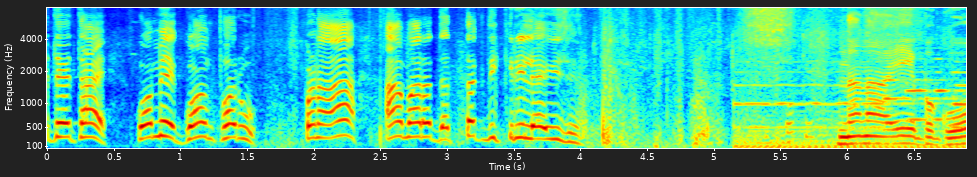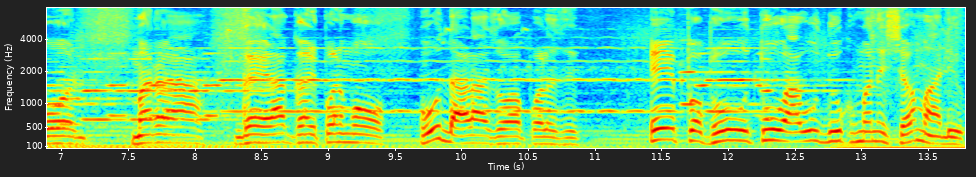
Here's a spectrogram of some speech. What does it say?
તે થાય, ગમે ગોમ ફરું. પણ આ આ મારા દત્તક દીકરી લેવી છે. ના ના, એ ભગવાન. મારા ગયેલા ગળપણમાં હું દાડા જોવા પડે છે. એ પ્રભુ, તું આવું દુઃખ મને શમ આલ્યું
